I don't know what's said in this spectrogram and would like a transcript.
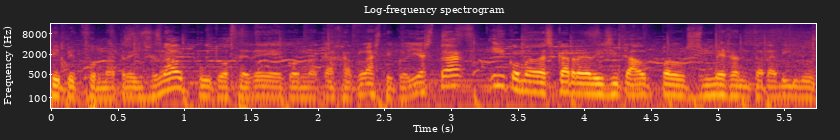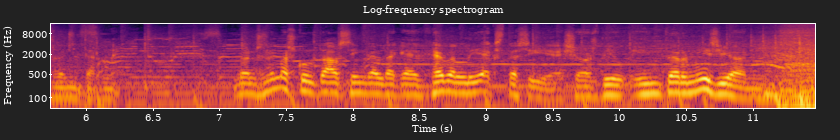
típic format tradicional, puto CD con una caja plàstic i ja està, i com a descàrrega digital pels més enteradillos d'internet. Doncs anem a escoltar el single d'aquest Heavenly Ecstasy, això es diu Intermission. Intermission.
